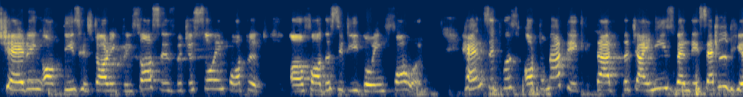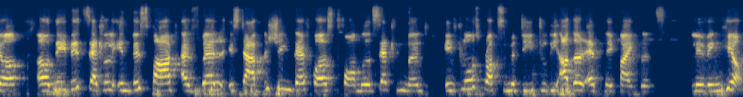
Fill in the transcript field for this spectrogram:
sharing of these historic resources, which is so important uh, for the city going forward. Hence, it was automatic that the Chinese, when they settled here, uh, they did settle in this part as well, establishing their first formal settlement in close proximity to the other ethnic migrants living here.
